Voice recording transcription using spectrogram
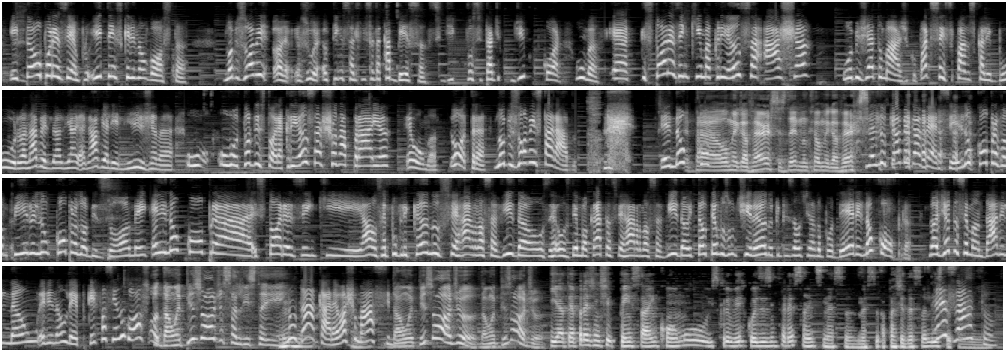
então, por exemplo, itens que ele não gosta. Lobisomem, olha, eu juro, eu tenho essa lista da cabeça. Se de, vou citar de, de cor. Uma, é histórias em que uma criança acha um objeto mágico. Pode ser espada Excalibur, a nave, a nave alienígena. O, o motor da história. A criança achou na praia. É uma. Outra. Lobisomem estarado. Ele não É pra Omega Versus dele? Não quer Omega Versus? ele não quer o Megaverse, ele não compra vampiro, ele não compra lobisomem, ele não compra histórias em que ah, os republicanos ferraram a nossa vida, ou os, os democratas ferraram a nossa vida, ou então temos um tirano que precisamos tirar do poder, ele não compra. Não adianta você mandar, ele não, ele não lê, porque ele fala assim, eu não gosto. Pô, dá um episódio essa lista aí, hein? Não dá, cara, eu acho o máximo. Dá um episódio, dá um episódio. E até pra gente pensar em como escrever coisas interessantes nessa, nessa, a partir dessa lista. também. Exato.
